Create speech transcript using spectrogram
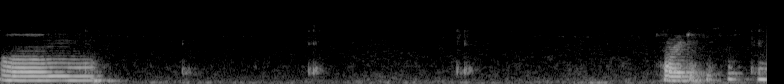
Um, sorry, just a second.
